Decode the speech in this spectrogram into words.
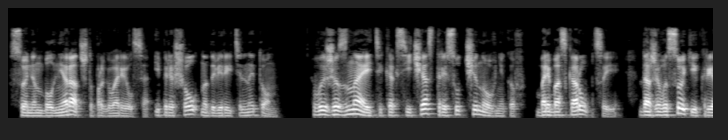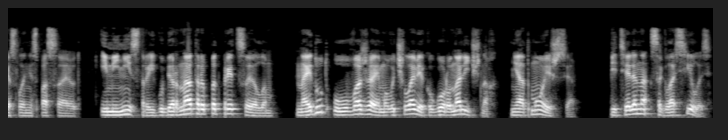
Сонин был не рад, что проговорился, и перешел на доверительный тон. Вы же знаете, как сейчас трясут чиновников. Борьба с коррупцией. Даже высокие кресла не спасают. И министры, и губернаторы под прицелом. Найдут у уважаемого человека гору наличных, не отмоешься. Петелина согласилась,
